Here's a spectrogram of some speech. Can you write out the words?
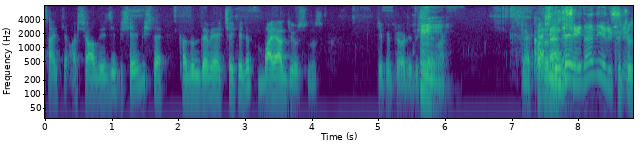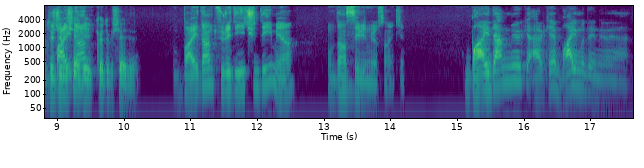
sanki aşağılayıcı bir şeymiş de kadın demeye çekilip bayan diyorsunuz gibi böyle bir şey Hmm. var. Yani kadın Ben de şeyden diye düşünüyorum. küçültücü bir şey değil, kötü bir şey değil. baydan türediği için değil mi ya? Ondan sevilmiyor sanki. Bay denmiyor ki erkeğe bay mı deniyor yani?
